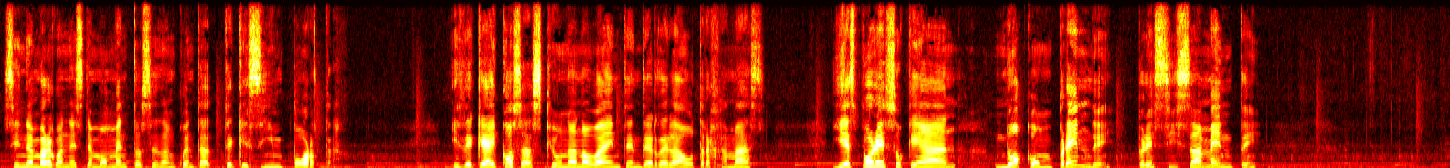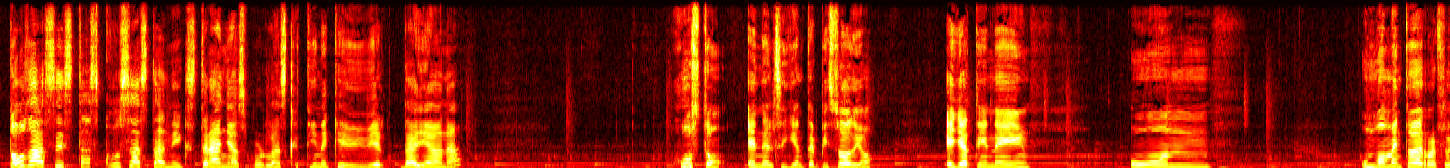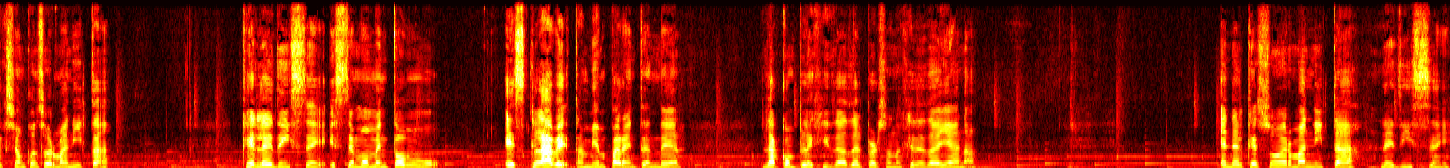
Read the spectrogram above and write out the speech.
Sin embargo, en este momento se dan cuenta de que sí importa y de que hay cosas que una no va a entender de la otra jamás. Y es por eso que Anne no comprende precisamente todas estas cosas tan extrañas por las que tiene que vivir Diana. Justo en el siguiente episodio, ella tiene un, un momento de reflexión con su hermanita que le dice este momento es clave también para entender la complejidad del personaje de Diana, en el que su hermanita le dice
